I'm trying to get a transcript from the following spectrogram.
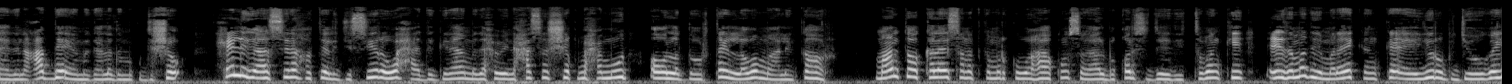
aadan cadde ee magaalada muqdisho. Xilligaasina hotel jasiira waxaa deganaa madaxweyne xasan sheekh maxamuud oo la doortay laba maalin ka hor. Maantaoo kale sanadka markuu ahaa kun sagaal boqol sideed iyo tobankii ciidamadii maraykanka ee yurub joogay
